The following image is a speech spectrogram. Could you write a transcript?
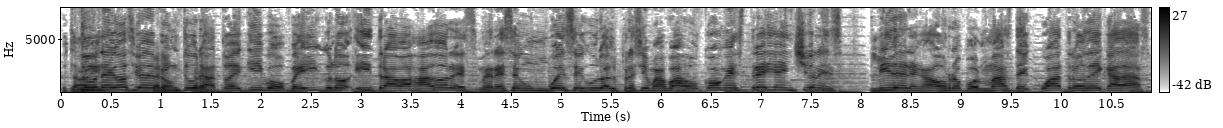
Está Tu bien. negocio de Pero, pintura, pero- tu equipo, vehículos y trabajadores merecen un buen seguro al precio más bajo con Estrella Insurance, líder en ahorro por más de cuatro décadas.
